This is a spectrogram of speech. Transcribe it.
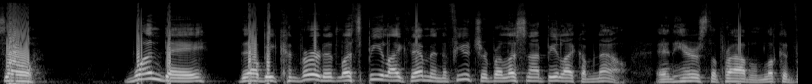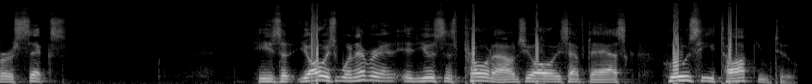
So one day they'll be converted. Let's be like them in the future, but let's not be like them now. And here's the problem. Look at verse 6. He's a, you always, whenever it uses pronouns, you always have to ask, who's he talking to?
